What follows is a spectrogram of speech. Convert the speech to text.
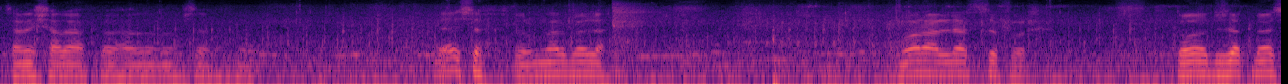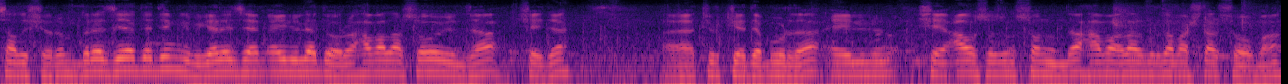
Bir tane şarap. Neyse durumlar böyle. Moraller sıfır. Doğru düzeltmeye çalışıyorum. Brezilya dediğim gibi geleceğim Eylül'e doğru havalar soğuyunca şeyde e, Türkiye'de burada Eylül'ün şey Ağustos'un sonunda havalar burada başlar soğuma.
